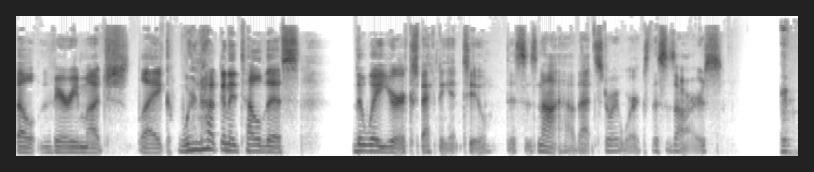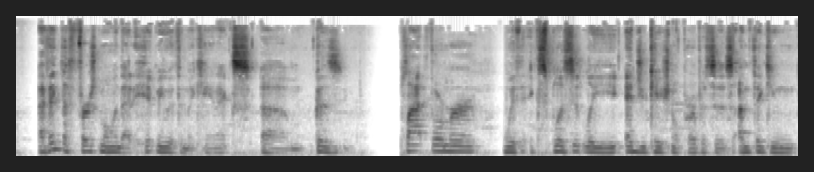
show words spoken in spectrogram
felt very much like we're not going to tell this the way you're expecting it to. This is not how that story works. This is ours. I think the first moment that hit me with the mechanics, because platformer with explicitly educational purposes, I'm thinking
